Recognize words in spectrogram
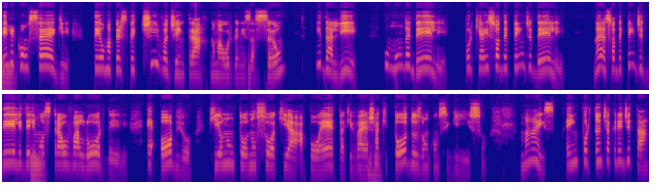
ele Sim. consegue ter uma perspectiva de entrar numa organização, e dali, o mundo é dele, porque aí só depende dele, né, só depende dele, dele Sim. mostrar o valor dele. É óbvio que eu não tô não sou aqui a a poeta que vai achar Uhum. que todos vão conseguir isso, mas é importante acreditar,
